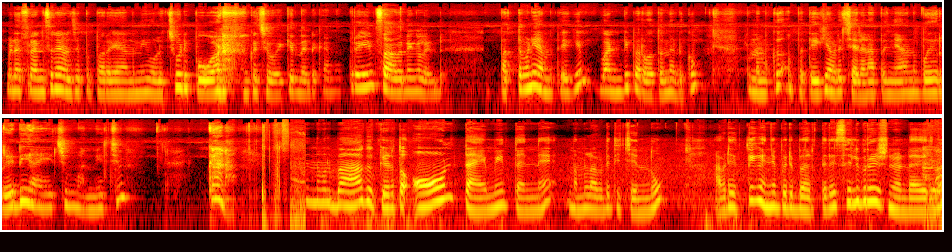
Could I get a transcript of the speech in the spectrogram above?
ഇവിടെ ഫ്രണ്ട്സിനെ വിളിച്ചപ്പോൾ പറയുകയാണ് നീ ഒളിച്ചോടി പോവാണ് എന്നൊക്കെ ചോദിക്കുന്നുണ്ട്. കാരണം അത്രയും സാധനങ്ങളുണ്ട്. പത്ത് മണിയാകുമ്പോഴത്തേക്കും വണ്ടി പർവത്തുനിന്ന് എടുക്കും അപ്പം നമുക്ക് അപ്പോഴത്തേക്കും അവിടെ ചെല്ലണം. അപ്പം ഞാൻ പോയി റെഡി അയച്ചും വന്നിച്ചും കാണാം. നമ്മൾ ബാഗൊക്കെ എടുത്ത് ഓൺ ടൈമിൽ തന്നെ നമ്മൾ അവിടെ ചെന്നു. അവിടെ എത്തി കഴിഞ്ഞപ്പോൾ ഒരു ബർത്ത്ഡേ സെലിബ്രേഷൻ ഉണ്ടായിരുന്നു.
